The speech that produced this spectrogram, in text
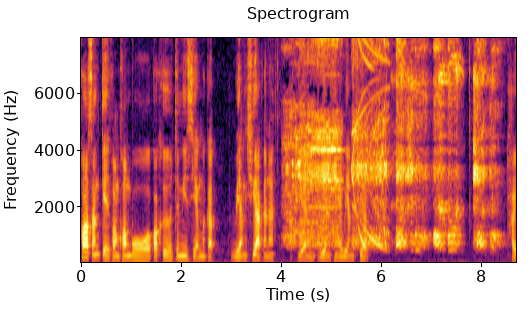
ข้อสังเกตของคอมโบก็คือจะมีเสียงเหมือนกับเหวี่ยงเชือกนะเหวี่ยงเหวี่ยงแหเหวี่ยงเชือกไทย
